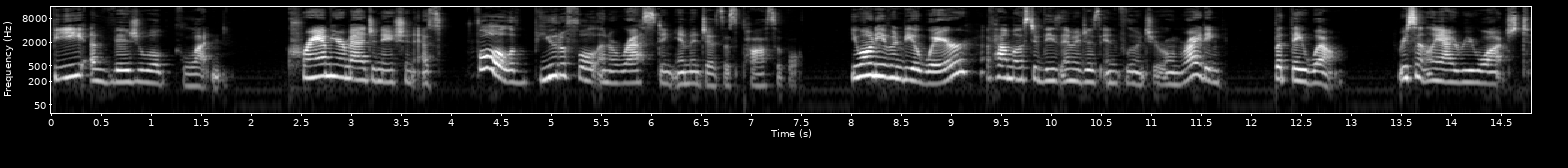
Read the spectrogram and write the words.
Be a visual glutton. Cram your imagination as full of beautiful and arresting images as possible. You won't even be aware of how most of these images influence your own writing, but they will. Recently, I rewatched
